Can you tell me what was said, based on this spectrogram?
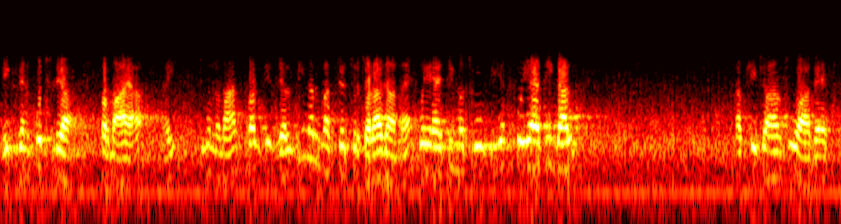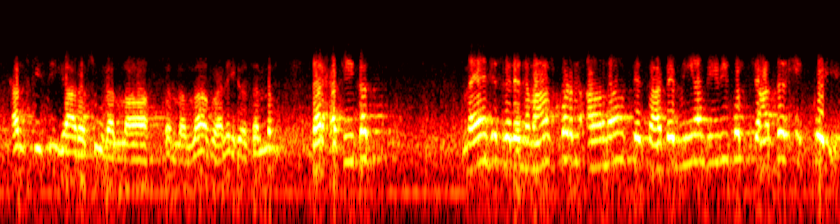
ایک دن پوچھ لیا، فرمایا، بھائی تو نماز پڑھ کے جلدی نل مسجد سے چلا جانا ہے، کوئی ایسی مصروفیت، کوئی ایسی گل؟ اکھی آنسو آ گئے، عرض کی تھی یا رسول اللہ صلی اللہ علیہ وسلم، در حقیقت میں جس ویلے نماز پڑھن آنا تو سارے میاں بیوی کو چادر ایک ہی ہے۔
